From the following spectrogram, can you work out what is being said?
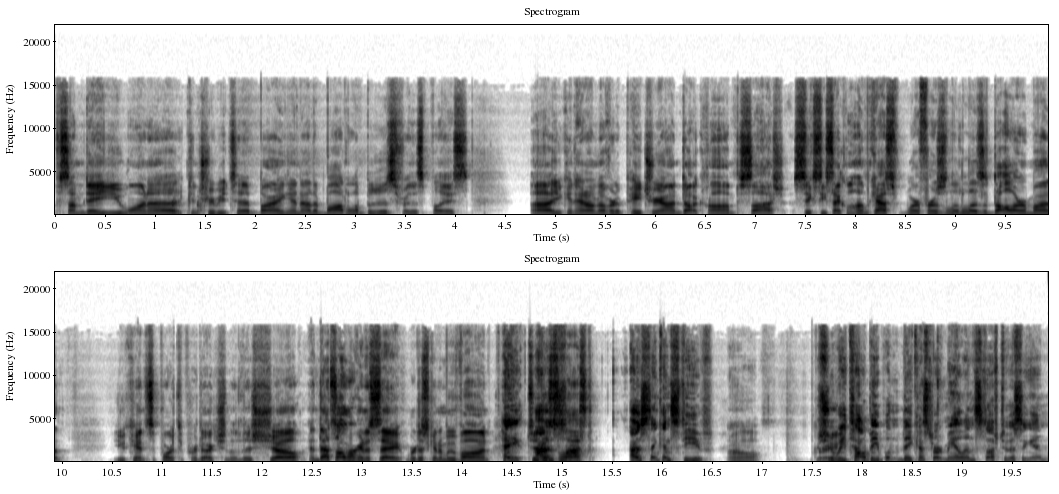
someday you want to contribute to buying another bottle of booze for this place. Uh, you can head on over to patreon.com slash 60 cycle humcast where for as little as a dollar a month you can support the production of this show and that's all we're going to say we're just going to move on Hey, to I this was- last i was thinking steve oh great. should we tell people that they can start mailing stuff to us again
